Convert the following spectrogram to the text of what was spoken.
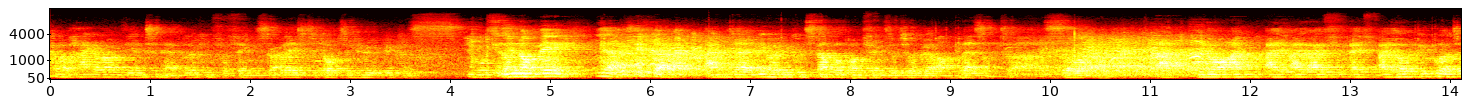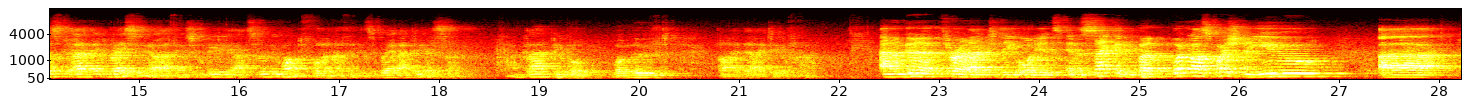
kind of hang around the internet looking for things related to Doctor Who because you Because you're not me. yeah, yeah. and uh, you know you can stumble upon things which will be unpleasant. Uh, so uh, uh, you know, I'm, I, I, I, I, I hope people are just uh, embracing her. I think she's really absolutely wonderful, and I think it's a great idea. So I'm glad people were moved by the idea of her. And I'm going to throw it out to the audience in a second. But one last question: Are you uh,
